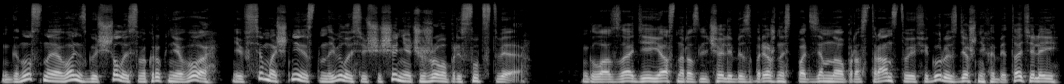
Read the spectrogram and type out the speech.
Гнусная вонь сгущалась вокруг него, и все мощнее становилось ощущение чужого присутствия. Глаза Ди ясно различали безбрежность подземного пространства и фигуры здешних обитателей,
